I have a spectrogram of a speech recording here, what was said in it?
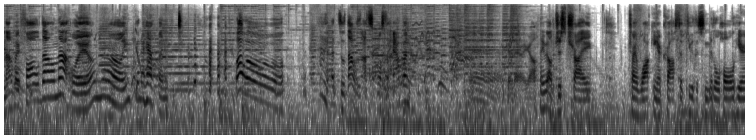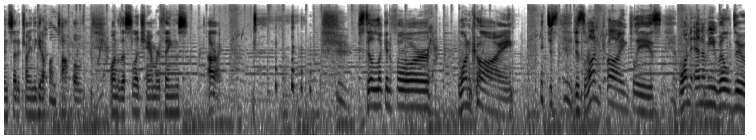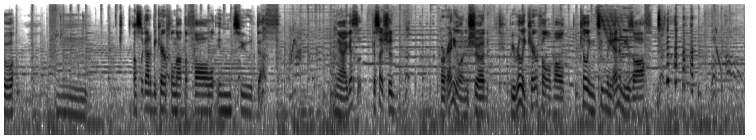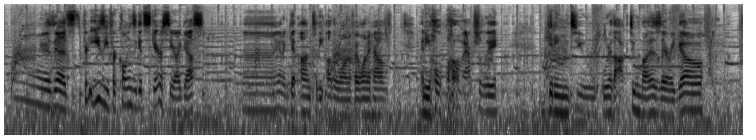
Not if I fall down that way. Oh no, ain't gonna happen. whoa, whoa, whoa, whoa! That's, that was not supposed to happen. okay, there we go. Maybe I'll just try try walking across it through this middle hole here instead of trying to get up on top of one of the sledgehammer things. Alright. Still looking for one coin. just, just one coin, please. One enemy will do. Hmm. Also, got to be careful not to fall into death. Yeah, I guess, I guess I should, or anyone should, be really careful about killing too many enemies off. yeah, it's pretty easy for coins to get scarce here, I guess. Uh, I gotta get onto the other one if I want to have any hope of actually getting to where the Octuma is. There we go.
